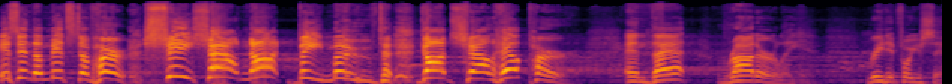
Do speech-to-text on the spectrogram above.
is in the midst of her. She shall not be moved. God shall help her. And that right early. Read it for yourself.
